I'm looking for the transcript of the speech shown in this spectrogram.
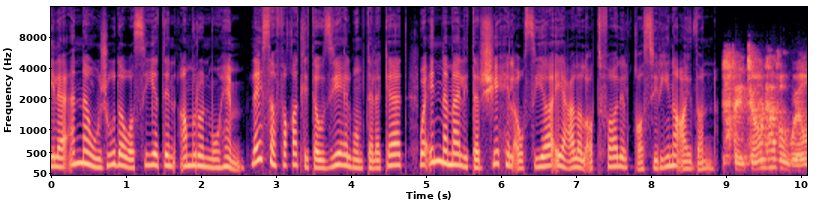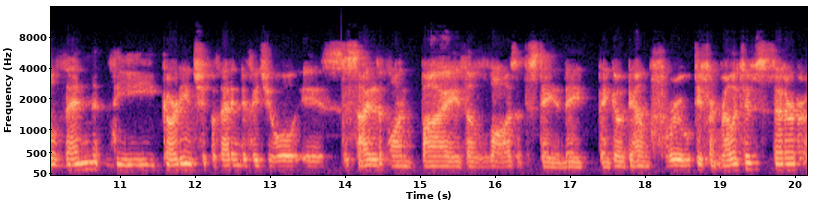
إلى أن وجود وصية أمر مهم ليس فقط لتوزيع الممتلكات وإنما لترشيح الأوصياء على الأطفال القاصرين أيضا. They go down through different relatives that are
